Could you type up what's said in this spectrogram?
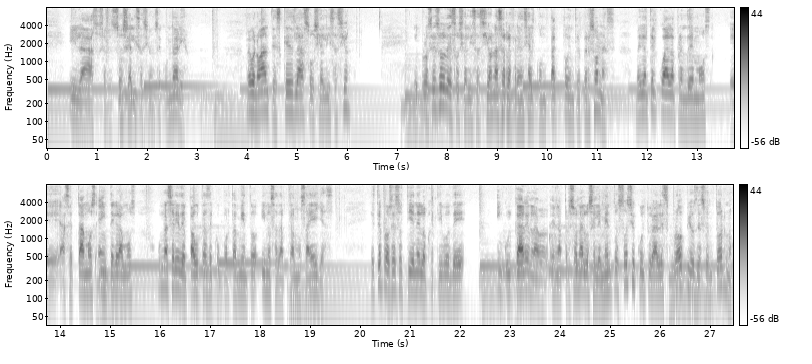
y la socialización secundaria. Pero bueno, antes, ¿qué es la socialización? El proceso de socialización hace referencia al contacto entre personas, mediante el cual aprendemos, eh, aceptamos e integramos una serie de pautas de comportamiento y nos adaptamos a ellas. Este proceso tiene el objetivo de inculcar en la, persona los elementos socioculturales propios de su entorno.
